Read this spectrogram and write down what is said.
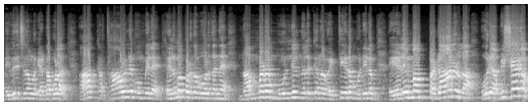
വിവരിച്ച് നമ്മൾ കേട്ടപ്പോൾ ആ കർത്താവിന്റെ മുമ്പിൽ എളിമപ്പെടുന്ന പോലെ തന്നെ നമ്മുടെ മുന്നിൽ നിൽക്കുന്ന വ്യക്തിയുടെ മുന്നിലും എളിമപ്പെടാനുള്ള ഒരു അഭിഷേകം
